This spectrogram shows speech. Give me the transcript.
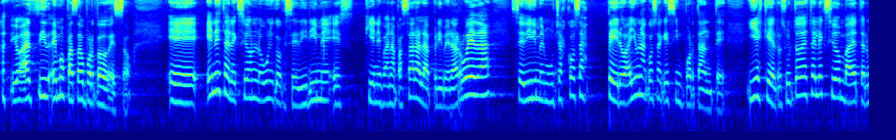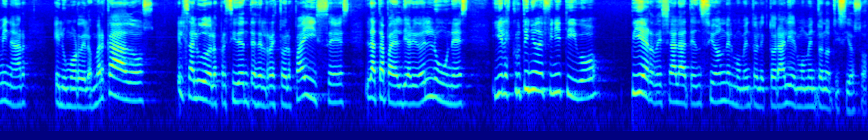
Digo, así, hemos pasado por todo eso. Eh, en esta elección lo único que se dirime es quiénes van a pasar a la primera rueda, se dirimen muchas cosas, pero hay una cosa que es importante y es que el resultado de esta elección va a determinar el humor de los mercados, el saludo de los presidentes del resto de los países, la tapa del diario del lunes y el escrutinio definitivo pierde ya la atención del momento electoral y del momento noticioso.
